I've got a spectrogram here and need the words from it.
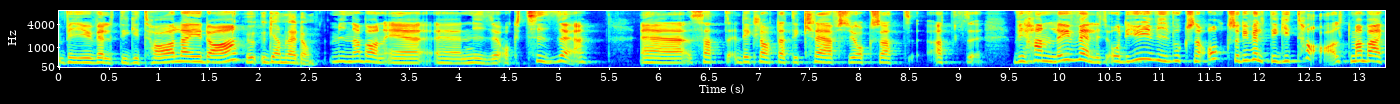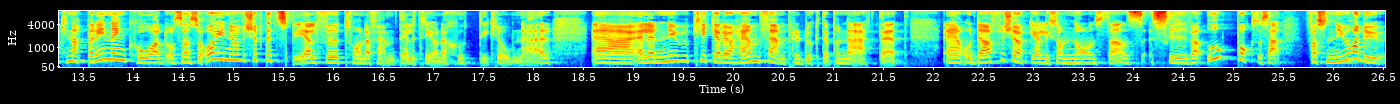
vi är ju väldigt digitala idag. Hur, hur gamla är de? Mina barn är eh, 9 och 10. Eh, så att det är klart att det krävs ju också att, att vi handlar ju väldigt, och det är ju vi vuxna också, det är väldigt digitalt. Man bara knappar in en kod och sen så oj nu har vi köpt ett spel för 250 eller 370 kronor. Eh, eller nu klickade jag hem fem produkter på nätet. Eh, och där försöker jag liksom någonstans skriva upp också så här, fast nu har du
